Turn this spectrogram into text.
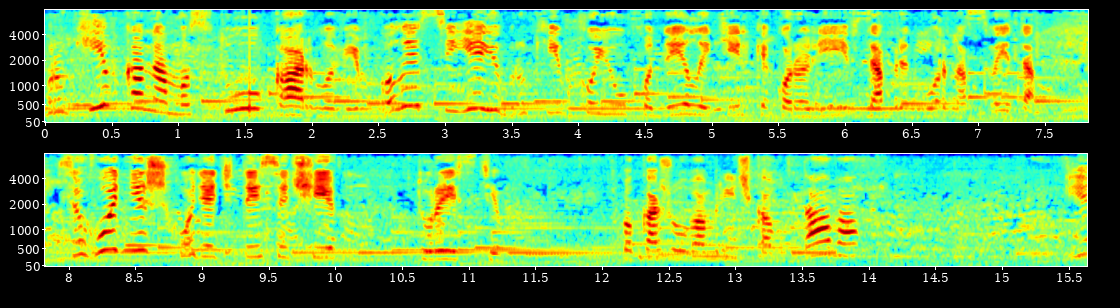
Бруківка на мосту Карлові. Колись цією бруківкою ходили тільки королі і вся придворна свита. Сьогодні ж ходять тисячі туристів. Покажу вам річка Влтава і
